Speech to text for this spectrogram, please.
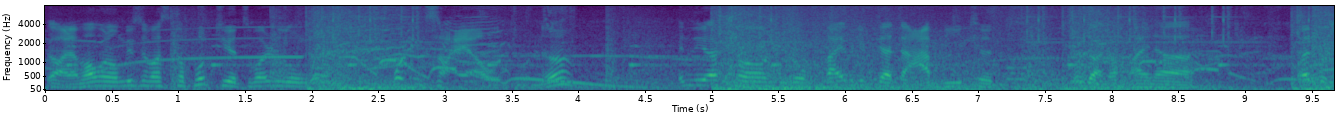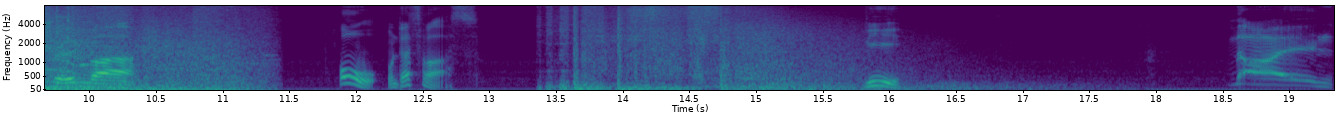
Ja, dann machen wir noch ein bisschen was kaputt hier. Zum Beispiel so ein Polizeiauto, ne? Wenn sie ja schon so freiwillig da darbietet. Oder noch einer, weil so schön war. Oh, und das war's. Wie? Nein!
